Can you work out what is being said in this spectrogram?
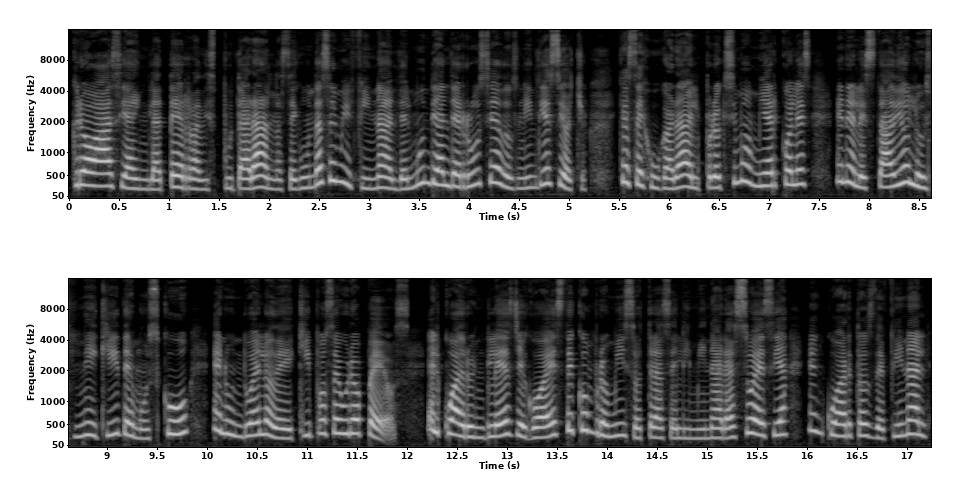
Croacia e Inglaterra disputarán la segunda semifinal del Mundial de Rusia 2018, que se jugará el próximo miércoles en el estadio Luzhniki de Moscú en un duelo de equipos europeos. El cuadro inglés llegó a este compromiso tras eliminar a Suecia en cuartos de final.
